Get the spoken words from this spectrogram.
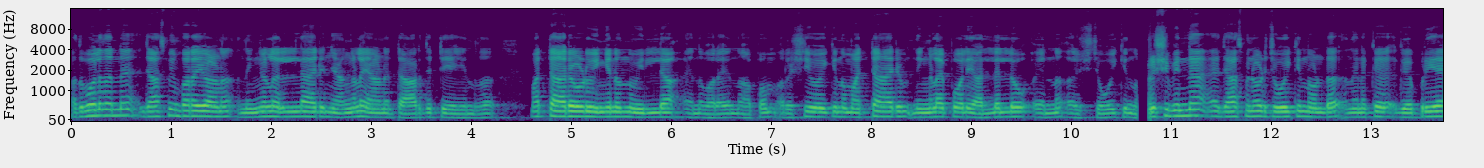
അതുപോലെ തന്നെ ജാസ്മിൻ പറയുകയാണ് നിങ്ങളെല്ലാവരും ഞങ്ങളെയാണ് ടാർഗറ്റ് ചെയ്യുന്നത്. മറ്റാരോടും ഇങ്ങനൊന്നും ഇല്ല എന്ന് പറയുന്നു. അപ്പം ഋഷി ചോദിക്കുന്നു മറ്റാരും നിങ്ങളെപ്പോലെ അല്ലല്ലോ എന്ന് ഋഷി ചോദിക്കുന്നു. ഋഷി പിന്നെ ജാസ്മിനോട് ചോദിക്കുന്നുണ്ട് നിനക്ക് ഗബ്രിയെ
